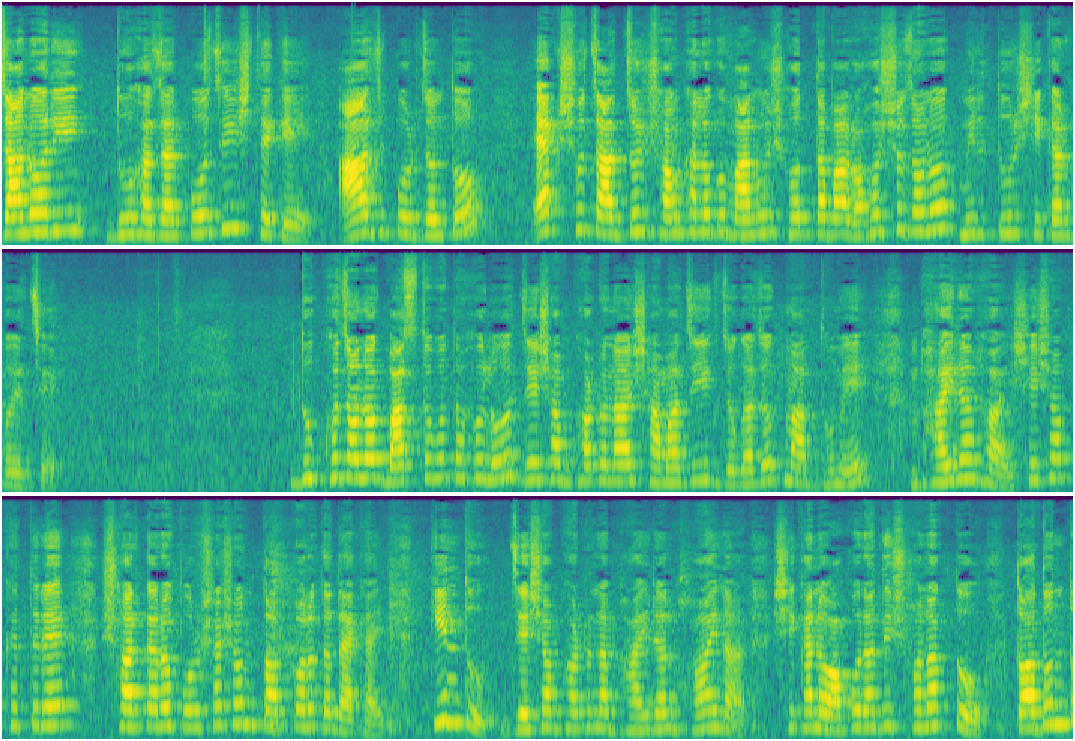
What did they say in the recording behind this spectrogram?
জানুয়ারি দু হাজার পঁচিশ থেকে আজ পর্যন্ত একশো চারজন সংখ্যালঘু মানুষ হত্যা বা রহস্যজনক মৃত্যুর শিকার হয়েছে। দুঃখজনক বাস্তবতা হলো যেসব ঘটনা সামাজিক যোগাযোগ মাধ্যমে ভাইরাল হয়, সেসব ক্ষেত্রে সরকার ও প্রশাসন তৎপরতা দেখায়। কিন্তু যেসব ঘটনা ভাইরাল হয় না, সেখানে অপরাধী শনাক্ত, তদন্ত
